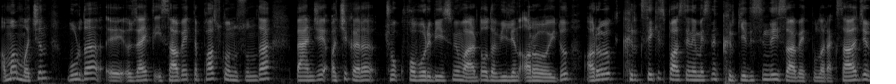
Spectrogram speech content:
ama maçın burada e, özellikle isabetli pas konusunda bence açık ara çok favori bir ismi vardı. O da Willian Arroyo'ydu. Arroyo 48 pas denemesinin 47'sinde isabet bularak sadece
